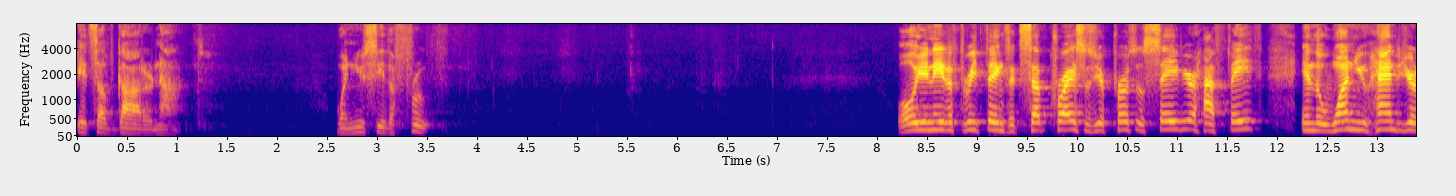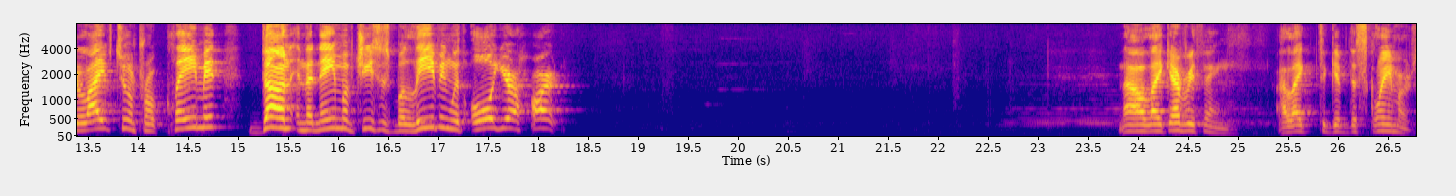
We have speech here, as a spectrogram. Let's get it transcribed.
it's of God or not. When you see the fruit. All you need are three things accept Christ as your personal Savior, have faith in the one you handed your life to and proclaim it done in the name of Jesus, believing with all your heart. Now, like everything, I like to give disclaimers.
